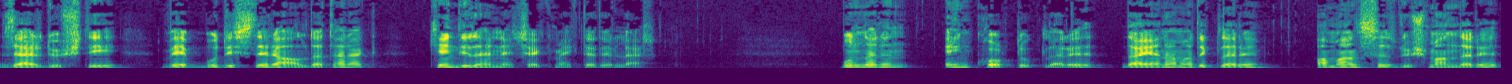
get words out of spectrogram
Zerdüşti ve Budistleri aldatarak kendilerine çekmektedirler. Bunların en korktukları, dayanamadıkları amansız düşmanları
